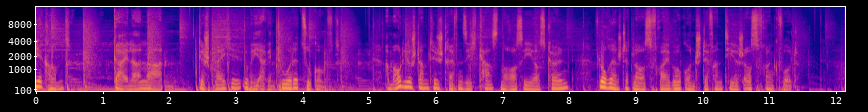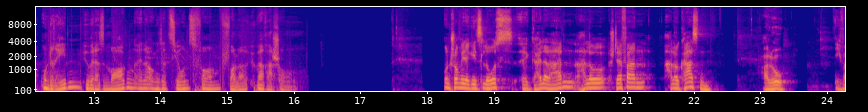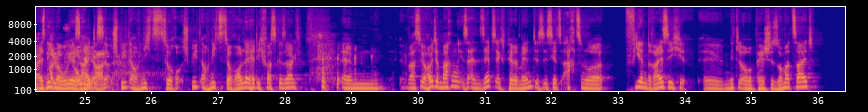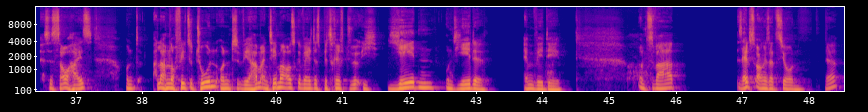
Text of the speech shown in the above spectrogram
Hier kommt Geiler Laden. Gespräche über die Agentur der Zukunft. Am Audiostammtisch treffen sich Carsten Rossi aus Köln, Florian Stettler aus Freiburg und Stefan Tiersch aus Frankfurt und reden über das Morgen einer Organisationsform voller Überraschungen. Und schon wieder geht's los. Äh, geiler Laden. Hallo Stefan, hallo Carsten. Hallo. Ich weiß nicht Hallo, mal, wo ihr seid. Es spielt auch nichts zur, spielt auch nichts zur Rolle, hätte ich fast gesagt. ähm, was wir heute machen, ist ein Selbstexperiment. Es ist jetzt 18.34 Uhr äh, mitteleuropäische Sommerzeit. Es ist sau heiß und alle haben noch viel zu tun. Und wir haben ein Thema ausgewählt, das betrifft wirklich jeden und jede MWD. Und zwar Selbstorganisation. Ja?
